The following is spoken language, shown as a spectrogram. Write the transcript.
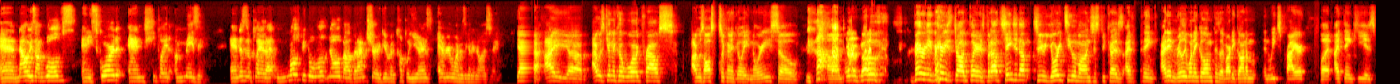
And now he's on Wolves, and he scored, and he played amazing. And this is a player that most people won't know about, but I'm sure give it a couple years, everyone is going to know his name. Yeah, I uh, I was gonna go Ward Prowse. I was also gonna go Aït-Nouri. So um, they were both very very strong players. But I'll change it up to Youri Tielemans just because I think I didn't really want to go him because I've already gone him in weeks prior. But I think he is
